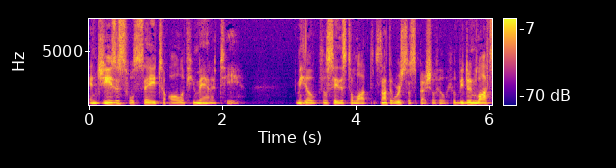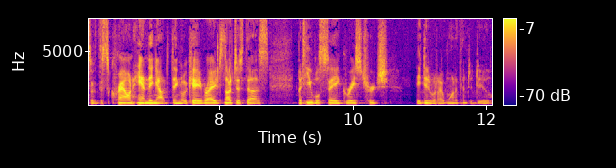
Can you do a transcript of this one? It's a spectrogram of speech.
And Jesus will say to all of humanity, I mean, he'll, he'll say this to a lot. It's not that we're so special. He'll, he'll be doing lots of this crown handing out thing, okay, right? It's not just us. But he will say, Grace Church, they did what I wanted them to do.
